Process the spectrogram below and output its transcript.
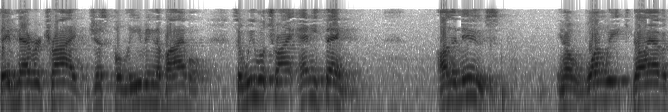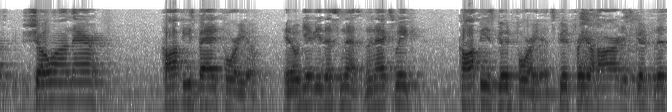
They've never tried just believing the Bible. So we will try anything on the news. You know, one week they'll have a show on there, coffee's bad for you. It'll give you this and this. The next week, coffee's good for you. It's good for your heart. It's good for this.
